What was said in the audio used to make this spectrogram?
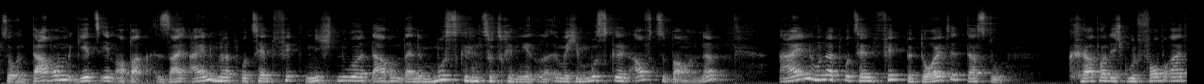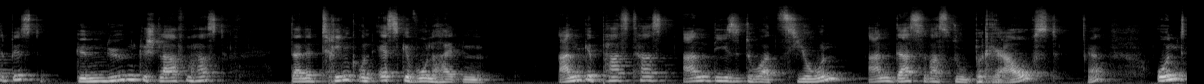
So, und darum geht es eben auch bei sei 100% fit, nicht nur darum, deine Muskeln zu trainieren oder irgendwelche Muskeln aufzubauen. Ne? 100% fit bedeutet, dass du körperlich gut vorbereitet bist, genügend geschlafen hast, deine Trink- und Essgewohnheiten angepasst hast an die Situation, an das, was du brauchst. Ja? Und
